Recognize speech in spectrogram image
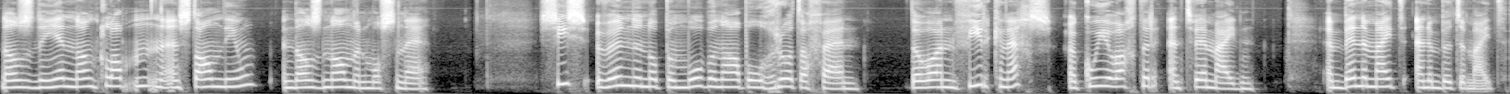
Dan ze de een aanklappen en staan die en dan ze de ander. Cies woonden op een bovenabel groot affaire. Er waren vier knechts, een koeienwachter en twee meiden. Een binnenmeid en een buttenmeid.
